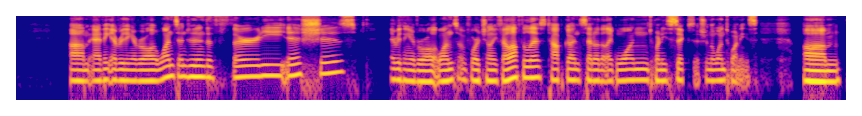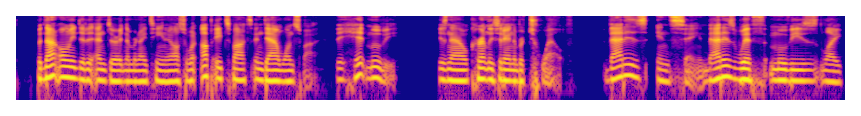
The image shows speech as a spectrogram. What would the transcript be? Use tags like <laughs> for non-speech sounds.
Um, and I think Everything Ever All at Once entered in the 30 ishes. Everything Ever All at Once, unfortunately, fell off the list. Top Gun settled at like 126 ish in the 120s. Um, but not only did it enter at number 19, it also went up eight spots and down one spot. The hit movie is now currently sitting at number 12. That is insane. That is with movies like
